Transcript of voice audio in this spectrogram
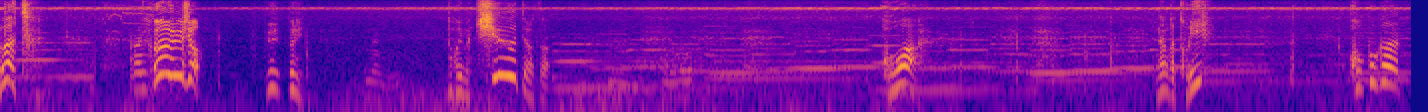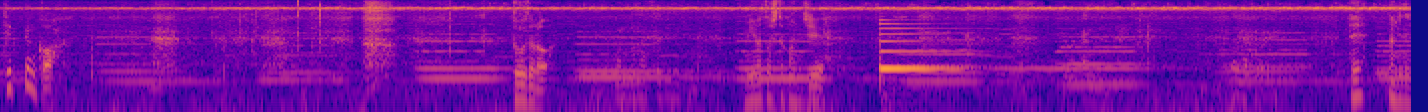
うわっと。感じ？あびっくりした。え何？何？なんか今キューってなった。うん。こ怖っなんか鳥？ここがてっぺんか？どうだろれも、こんな情けですね。う？見渡した感じわかんない。なんだこえ何何？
